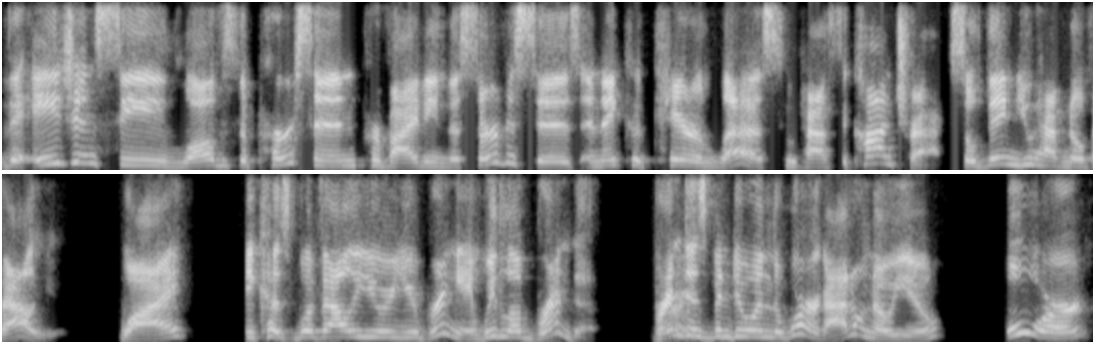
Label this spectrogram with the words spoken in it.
the agency loves the person providing the services and they could care less who has the contract. So then you have no value. Why? Because what value are you bringing? We love Brenda. Brenda's right. been doing the work. I don't know you. Or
